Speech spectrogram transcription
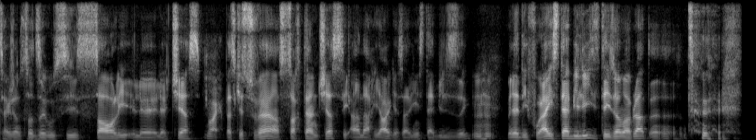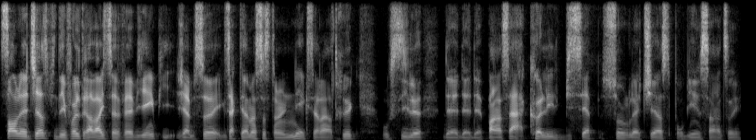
C'est ça que j'aime ça dire aussi, sors les- le, le chest. Ouais. Parce que souvent, en sortant de chest, c'est en arrière que ça vient stabiliser. Mhm. Mais là, des fois, hey, stabilise tes omoplates. Sors le chest, puis des fois, le travail se fait bien. Puis j'aime ça, exactement ça. C'est un excellent truc aussi là, de, de- de penser à coller le bicep sur le chest pour bien le sentir.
